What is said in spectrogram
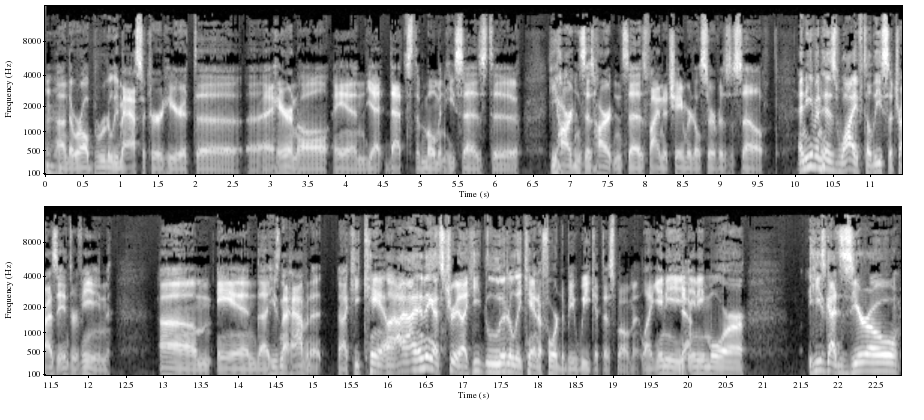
uh, that were all brutally massacred here at the uh, at Harrenhal, and yet that's the moment he says to he hardens his heart and says, "Find a chamber that'll serve as a cell." And even his wife Talisa tries to intervene, um, and uh, he's not having it. Like he can't. I, I think that's true. Like he literally can't afford to be weak at this moment. Like any Yeah. any more he's got zero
